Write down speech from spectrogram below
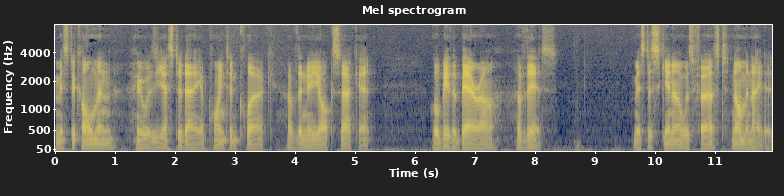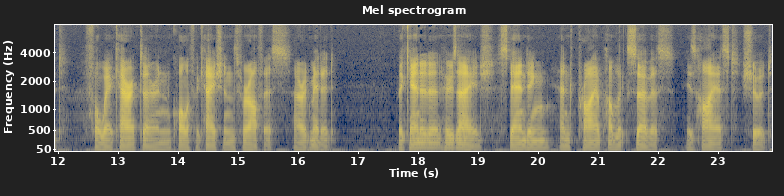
Mr. Coleman, who was yesterday appointed clerk of the New York Circuit, will be the bearer of this. Mr. Skinner was first nominated for where character and qualifications for office are admitted. The candidate whose age, standing, and prior public service is highest should,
